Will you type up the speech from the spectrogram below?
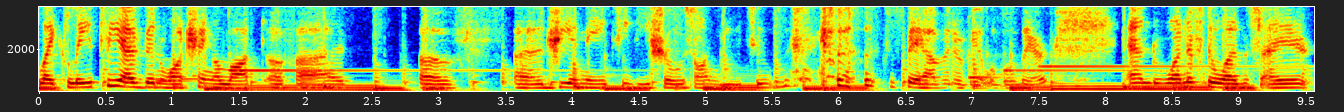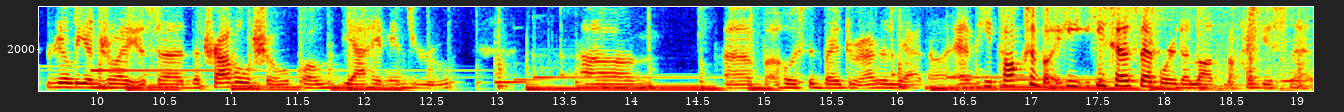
Like lately I've been watching a lot of uh, of uh, GMA TV shows on YouTube because they have it available there. And one of the ones I really enjoy is uh, the travel show called Biyahe ni Drew, um, uh, hosted by Drew Arellano. And he talks about, he, he says that word a lot, nakagisnan.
